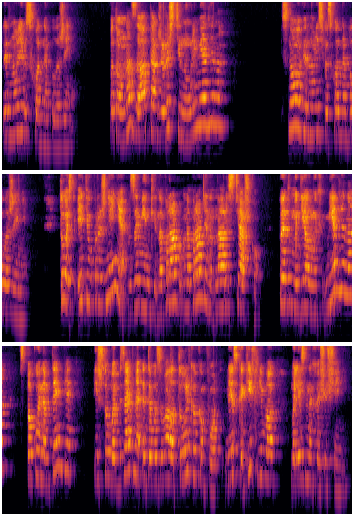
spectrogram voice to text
вернули в исходное положение. Потом назад, также растянули медленно, снова вернулись в исходное положение. То есть эти упражнения в заминке направ направлены на растяжку, поэтому мы делаем их медленно, в спокойном темпе, и чтобы обязательно это вызывало только комфорт, без каких-либо болезненных ощущений.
